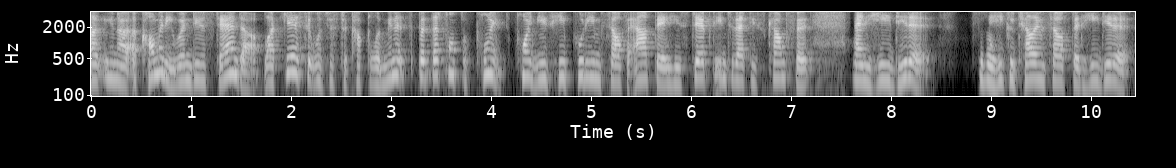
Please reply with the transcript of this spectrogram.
uh, you know, a comedy, when did a stand up. Like, yes, it was just a couple of minutes, but that's not the point. The point is he put himself out there. He stepped into that discomfort and he did it so that he could tell himself that he did it.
